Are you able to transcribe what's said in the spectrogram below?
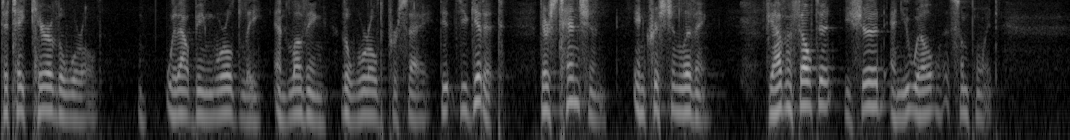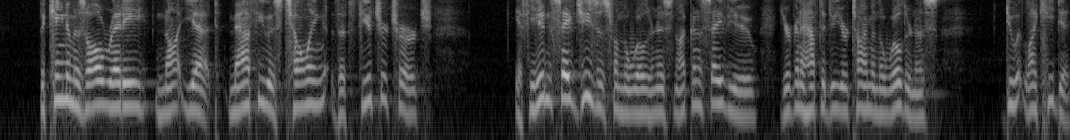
to take care of the world without being worldly and loving the world per se. Do, you get it? There's tension in Christian living. If you haven't felt it, you should, and you will at some point. The kingdom is already not yet. Matthew is telling the future church if he didn't save Jesus from the wilderness, not going to save you, you're going to have to do your time in the wilderness. Do it like he did.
